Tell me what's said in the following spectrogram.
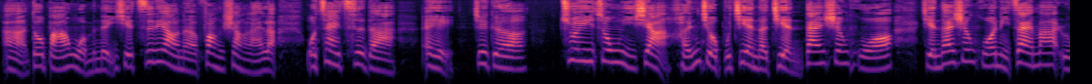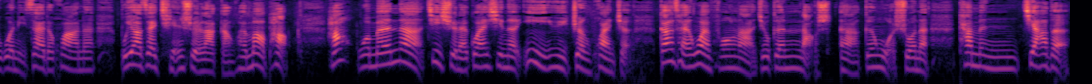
啊，都把我们的一些资料呢放上来了。我再次的哎，这个追踪一下，很久不见的简单生活，简单生活你在吗？如果你在的话呢，不要再潜水了，赶快冒泡。好，我们呢继续来关心呢抑郁症患者。刚才万峰呢就跟老师啊跟我说呢，他们家的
